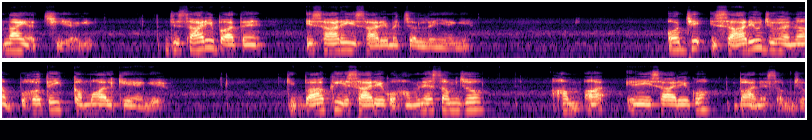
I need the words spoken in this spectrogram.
ना ही अच्छी हैगी जो सारी बातें इशारे इशारे में चल रही हैंगी और ये इशारे जो है ना, बहुत ही कमाल के हैंगे कि। बाकी इशारे को हमने समझो, हम इशारे को बाने समझो।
